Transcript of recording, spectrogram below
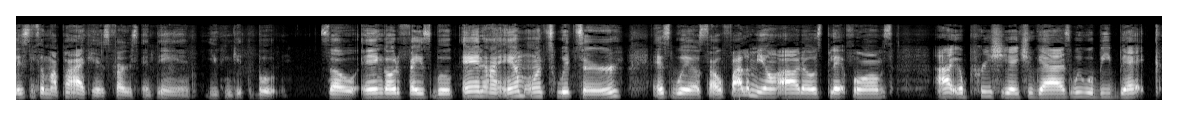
Listen to my podcast first, and then you can get the book. So, and go to Facebook. And I am on Twitter as well. So, follow me on all those platforms. I appreciate you guys. We will be back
